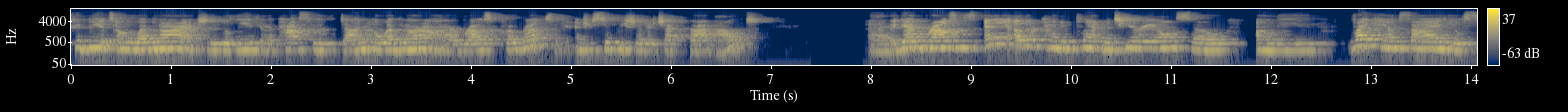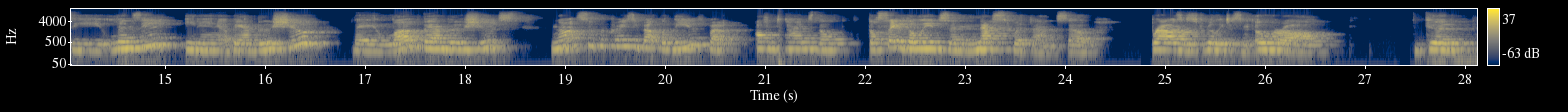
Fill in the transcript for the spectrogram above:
could be its own webinar. I actually believe in the past we've done a webinar on our browse program. So if you're interested, be sure to check that out. And again, browse is any other kind of plant material. So on the right-hand side, you'll see Lindsay eating a bamboo shoot. They love bamboo shoots. Not super crazy about the leaves, but oftentimes they'll, they'll save the leaves and nest with them. So browse is really just an overall good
